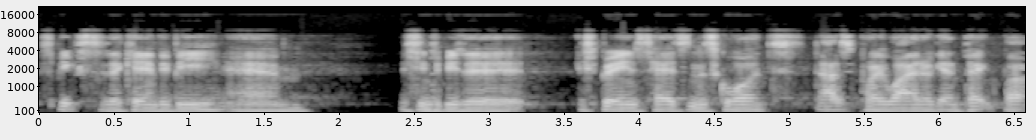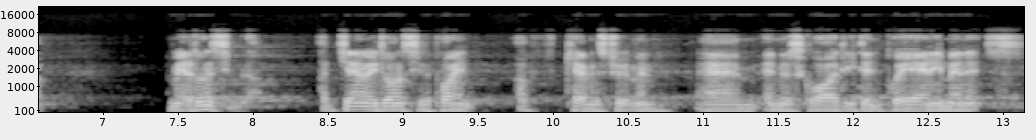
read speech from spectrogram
speaks to the KNVB. Um, they seem to be the experienced heads in the squad. That's probably why they're getting picked. But I mean, I don't. See, I generally don't see the point of Kevin Strootman um, in the squad. He didn't play any minutes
